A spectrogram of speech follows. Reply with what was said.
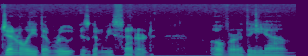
generally the root is going to be centered over the um,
